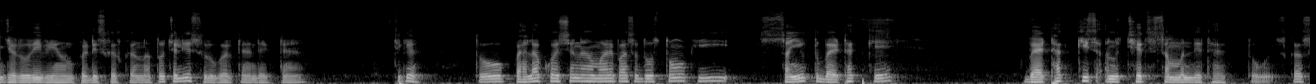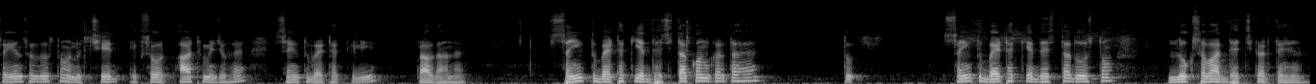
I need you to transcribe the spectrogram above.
ज़रूरी भी है, उन पर डिस्कस करना। तो चलिए शुरू करते हैं, देखते हैं। ठीक है? तो पहला क्वेश्चन है हमारे पास दोस्तों की संयुक्त बैठक के, बैठक किस अनुच्छेद से संबंधित है? तो इसका सही आंसर दोस्तों, अनुच्छेद 108 में जो है, संयुक्त बैठक के लिए प्रावधान है। संयुक्त बैठक की अध्यक्षता कौन करता है? तो संयुक्त बैठक की अध्यक्षता दोस्तों, लोकसभा अध्यक्ष करते हैं।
